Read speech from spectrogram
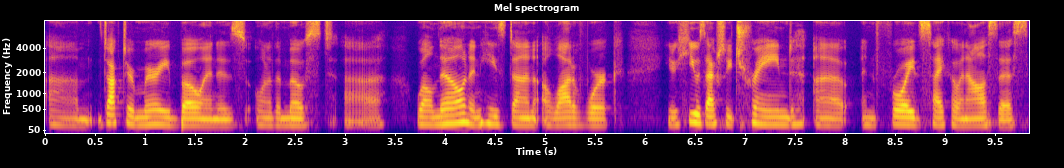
Um, Dr. Murray Bowen is one of the most uh, well known, and he's done a lot of work. You know, he was actually trained uh, in Freud's psychoanalysis,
